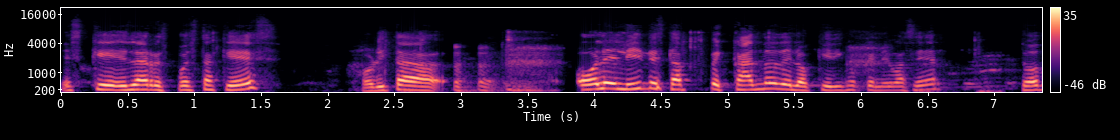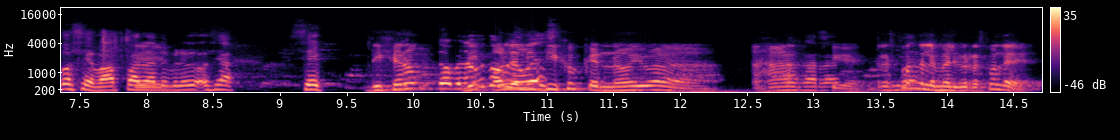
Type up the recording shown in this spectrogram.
Es que es la respuesta que es. Ahorita All Elite está pecando de lo que dijo que no iba a hacer. Todo se va para Sí. W. O sea, se Dijeron, WWE All Elite es- dijo que no iba. Ajá, Agarrar. sigue. Respóndele, Melvin, respóndele.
